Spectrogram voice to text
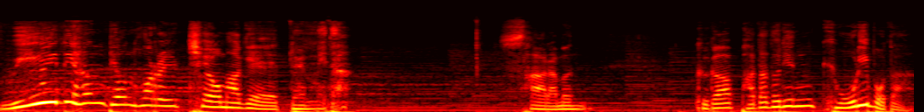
위대한 변화를 체험하게 됩니다. 사람은 그가 받아들인 교리보다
